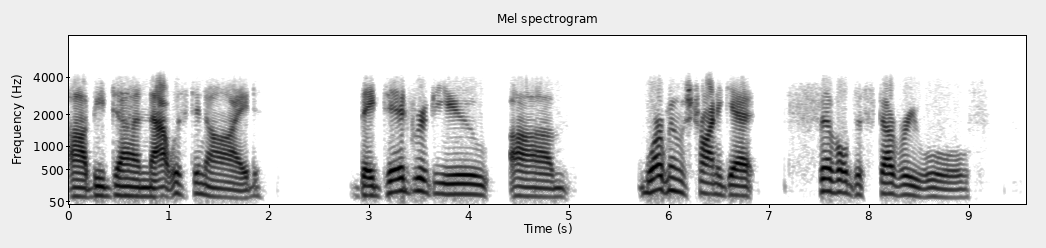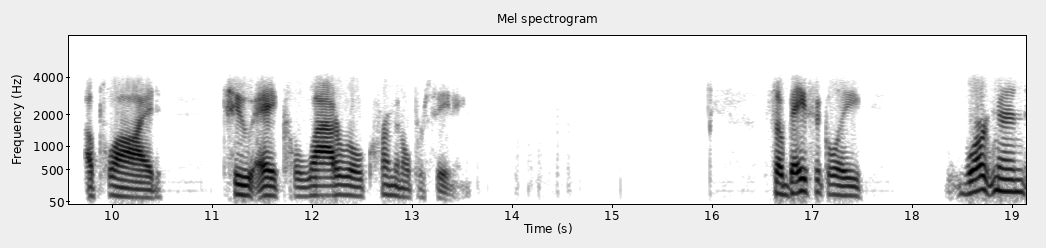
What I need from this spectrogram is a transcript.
uh, be done. That was denied. They did review. Um, Workman was trying to get civil discovery rules applied to a collateral criminal proceeding. So basically, Workman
